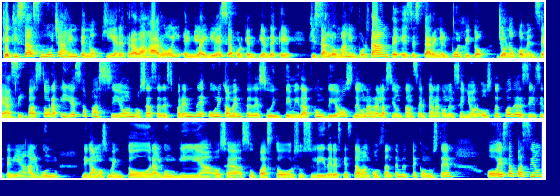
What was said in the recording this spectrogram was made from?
que quizás mucha gente no quiere trabajar hoy en la iglesia porque entiende que quizás lo más importante es estar en el púlpito. Yo no comencé así. Pastora, ¿y esa pasión, o sea, se desprende únicamente de su intimidad con Dios, de una relación tan cercana con el Señor? ¿O usted puede decir si tenía algún, digamos, mentor, algún guía, o sea, su pastor, sus líderes que estaban constantemente con usted? ¿O esa pasión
